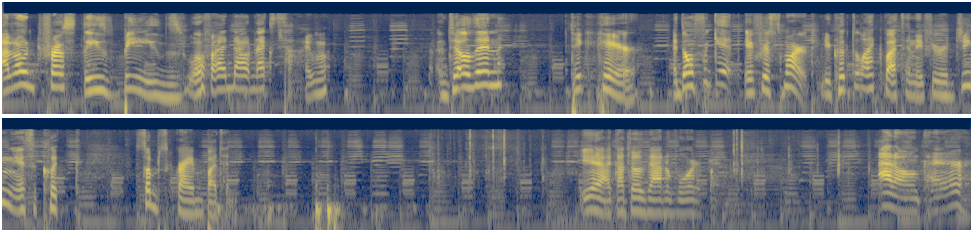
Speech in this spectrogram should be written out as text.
I don't trust these beads. We'll find out next time. Until then, take care. And don't forget, if you're smart, you click the like button. If you're a genius, click subscribe button. Yeah, I got those out of order, but I don't care.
